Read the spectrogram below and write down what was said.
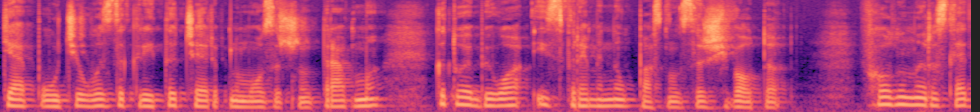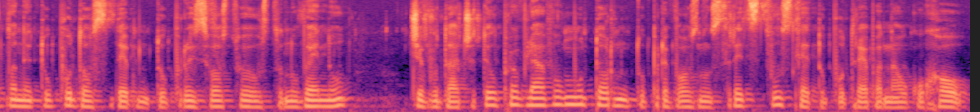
Тя е получила закрита черепно-мозъчна травма, като е била извременна опасност за живота. В хода на разследването по досъдебното производство е установено, че водачът е управлявал моторното превозно средство след употреба на алкохол.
